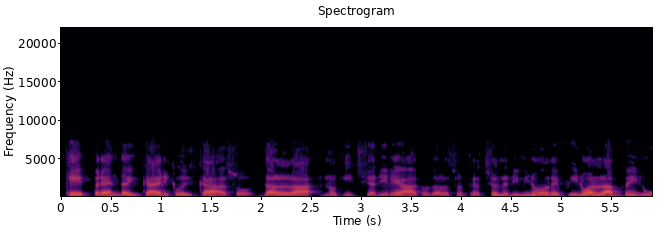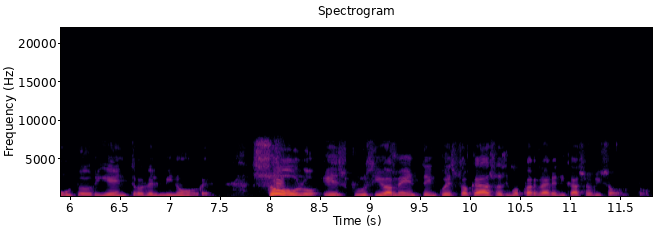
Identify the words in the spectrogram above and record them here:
che prenda in carico il caso dalla notizia di reato, dalla sottrazione di minore, fino all'avvenuto rientro del minore. Solo esclusivamente in questo caso si può parlare di caso risolto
